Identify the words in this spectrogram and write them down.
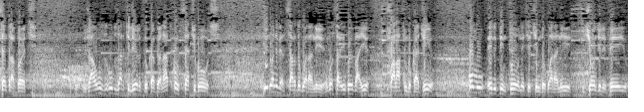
centroavante. Já um, um dos artilheiros do campeonato com sete gols. E no aniversário do Guarani, eu gostaria que o Ivaí falasse um bocadinho como ele pintou nesse time do Guarani, de onde ele veio,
